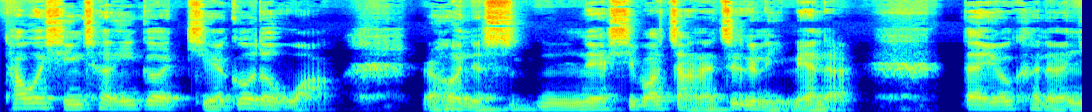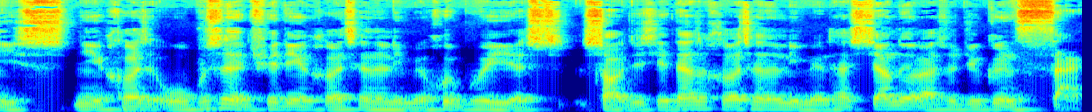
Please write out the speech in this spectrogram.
它会形成一个结构的网，然后你的那个细胞长在这个里面的，但有可能你是你合我不是很确定合成的里面会不会也是少这些，但是合成的里面它相对来说就更散。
